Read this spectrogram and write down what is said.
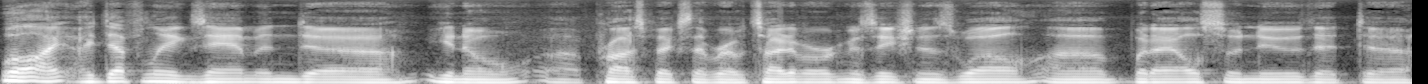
Well, I, I definitely examined, uh, you know, uh, prospects that were outside of our organization as well. Uh, but I also knew that uh,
